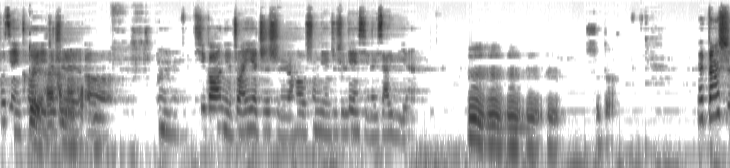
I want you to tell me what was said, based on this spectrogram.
不仅可以就是呃，嗯。提高你的专业知识，然后顺便就是练习了一下语言。嗯嗯嗯嗯嗯，是的。那当时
